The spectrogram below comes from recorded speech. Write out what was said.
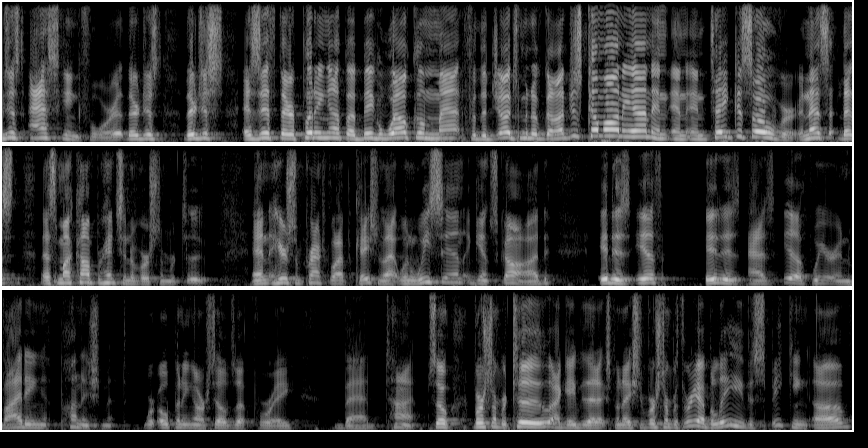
just asking for it. They're just, they're just as if they're putting up a big welcome mat for the judgment of God. Just come on in and, and, and take us over. And that's, that's, that's my comprehension of verse number two. And here's some practical application of that. When we sin against God, it is if it is as if we are inviting punishment. We're opening ourselves up for a bad time. So, verse number two, I gave you that explanation. Verse number three, I believe, is speaking of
